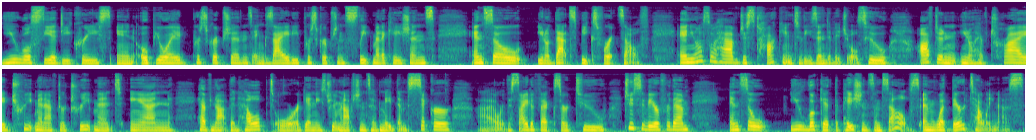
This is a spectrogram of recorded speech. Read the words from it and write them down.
you will see a decrease in opioid prescriptions, anxiety prescriptions, sleep medications. And so, you know, that speaks for itself. And you also have just talking to these individuals who often, you know, have tried treatment after treatment and have not been helped, or again, these treatment options have made them sicker, uh, or the side effects are too too severe for them. And so you look at the patients themselves and what they're telling us.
